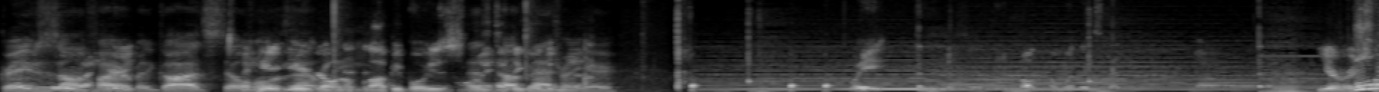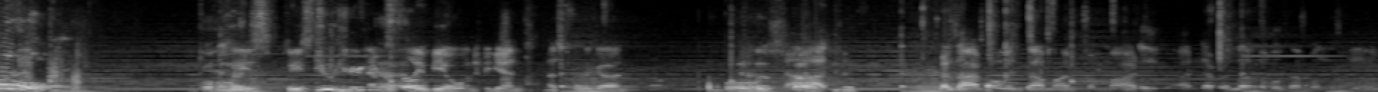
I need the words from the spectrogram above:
Graves is Ooh, on hear fire, but God still I hear holds ear that girl in the lead. lobby, boys. I That's a have to tough go match do right that. here. Wait, does the default come with extended? No. You're retarded. Bull! Please, please You hear never yourself? play BO1 again. I swear to God. Boy. Nah, because I've always got my modded. I never leveled up on this game.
